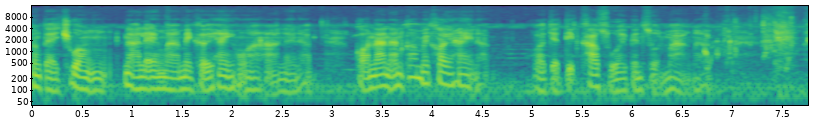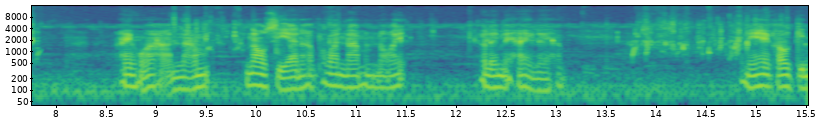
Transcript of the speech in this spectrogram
ตั้งแต่ช่วงหน้าแรงมาไม่เคยให้หัวอาหารเลยนะครับ ก่อนหน้านั้นก็ไม่ค่อยให้นะครับก็จะติดข้าวสวยเป็นส่วนมากนะครับ ให้หัวอาหารน้ำเน่าเสียนะครับ เพราะว่าน้ำมันน้อย ก็เลยไม่ให้เลยครับอันนี้ให้เขากิน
